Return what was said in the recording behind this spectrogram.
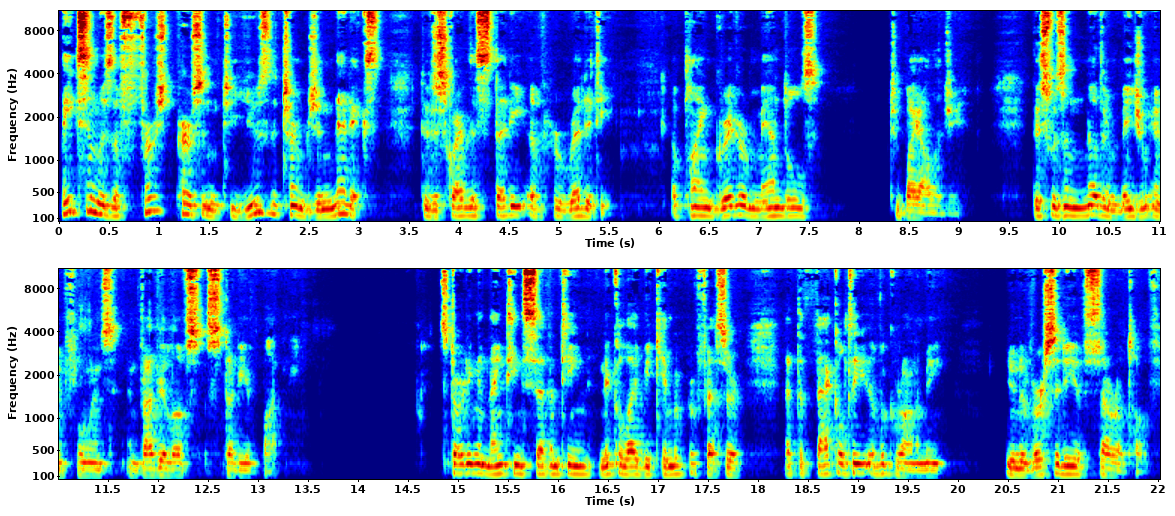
Bateson was the first person to use the term genetics to describe the study of heredity, applying Gregor Mendel's to biology. This was another major influence in Vavilov's study of botany. Starting in 1917, Nikolai became a professor at the Faculty of Agronomy, University of Saratov.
